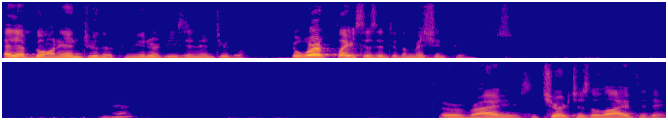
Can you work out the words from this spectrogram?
and have gone into the communities and into the, the workplaces, into the mission fields. Amen. There are varieties. The church is alive today.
